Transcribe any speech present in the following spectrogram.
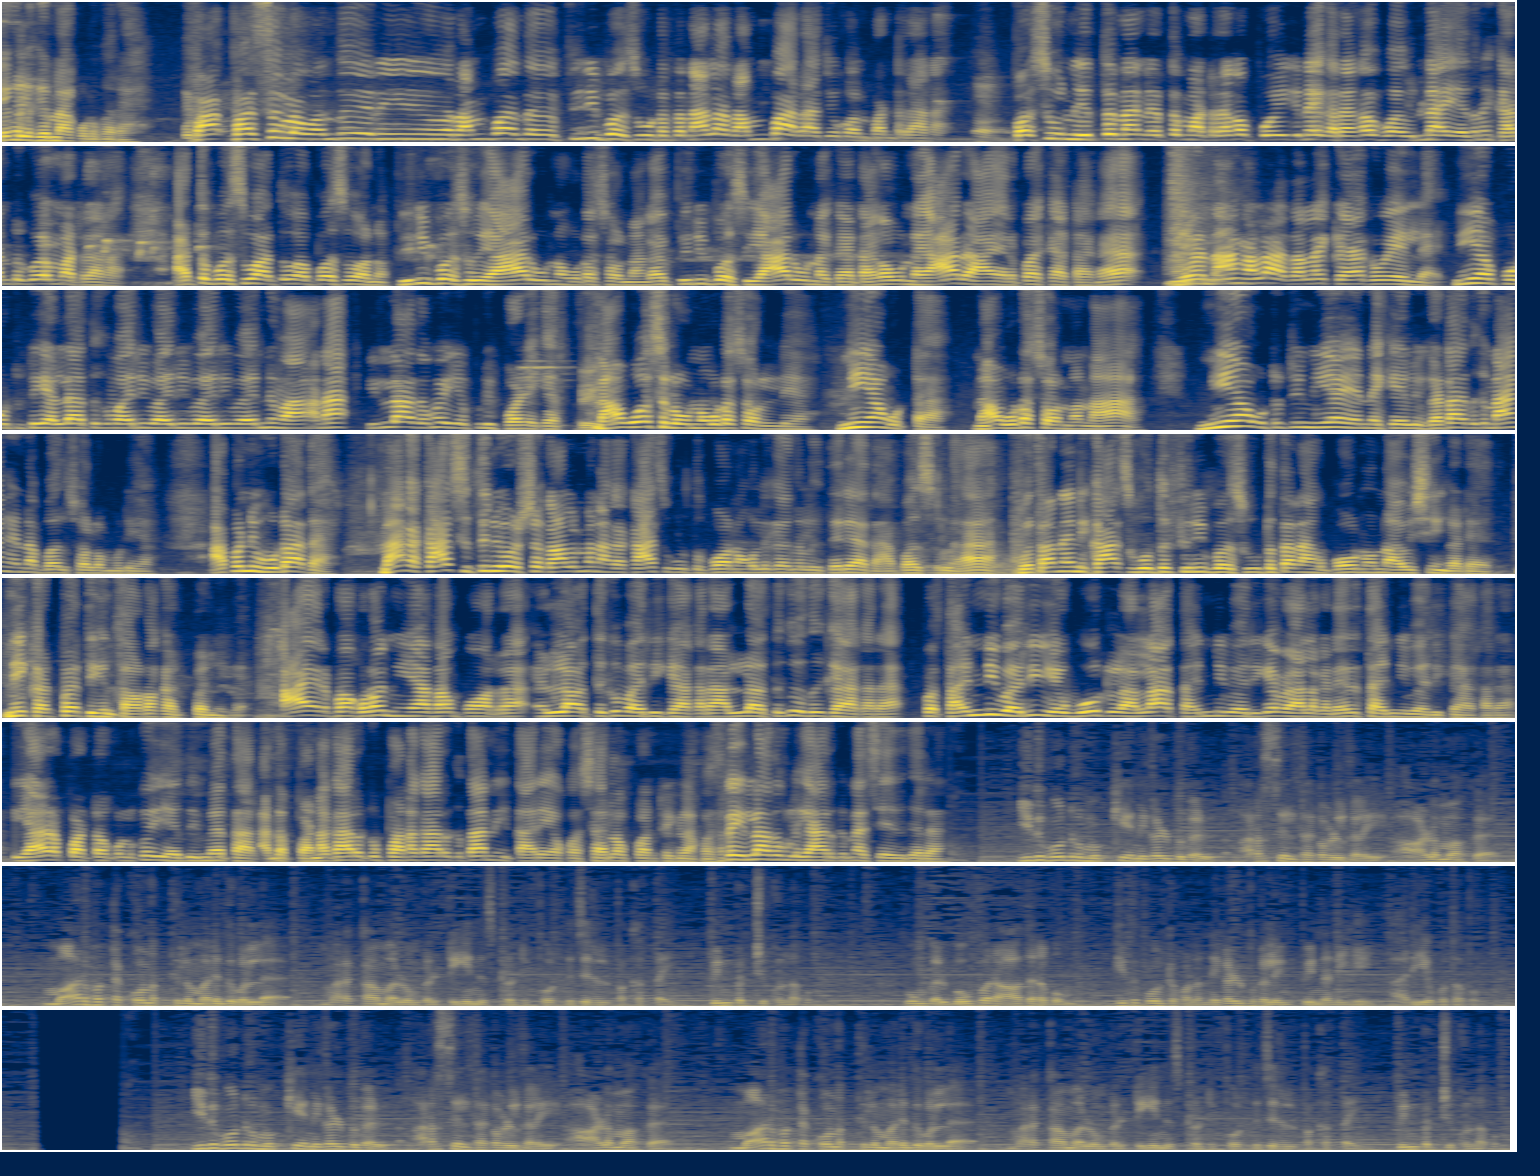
எங்களுக்கு என்ன கொடுக்குறேன்? ப பஸ்ஸில் வந்து நீ ரொம்ப அந்த ஃப்ரீ பஸ் விட்டதுனால ரொம்ப அராஜகம் பண்ணுறாங்க பஸ்ஸு நிறுத்தினா நிறுத்த மாட்றாங்க போய்க்கினே இருக்கிறாங்க என்ன எதுன்னு கண்டுக்கவே மாட்றாங்க. அடுத்த பஸ்ஸு அடுத்த பஸ் வேணும் ஃப்ரீ பஸ்ஸு யார் உன்னை விட சொன்னாங்க? ஃப்ரீ பஸ் யார் உன்னை கேட்டாங்க? உன்னை யார் ஆயிரம் ரூபாய் கேட்டாங்க? ஏன் நாங்கெல்லாம் அதெல்லாம் கேட்கவே இல்லை. நீயே போட்டுட்டு எல்லாத்துக்கும் வரி வரி வரி வரின்னு வாங்கினா இல்லாதவங்க எப்படி பிழைக்கிறது? நான் ஓசில் உன்னை விட சொல்லலையே. நீ ஏன் விட்ட? நான் விட சொன்னேனா? நீ ஏன் விட்டுட்டு நீ ஏன் என்ன கேள்வி கேட்டால் அதுக்கு நாங்கள் என்ன பதில் சொல்ல முடியும்? அப்போ நீ விடாத. நாங்கள் காசு இத்தனை வருஷ காலமாக நாங்கள் காசு கொடுத்து போனவங்களுக்கு எங்களுக்கு தெரியாதா பஸ்ஸில்? இப்போ தானே நீ காசு கொடுத்து ஃப்ரீ பஸ் விட்டு தான் நாங்கள் போகணுன்னு அவசியம் கிடையாது. நீ கட் பண்ணிக்கிறதோட கட் பண்ணிக்க. ஆயிரம் ரூபாய் கூட நீயே தான் போடுற. எல்லாத்துக்கும் வரி கேட்குற எல்லாத்துக்கும் இது கேட்குற இப்போ தண்ணி வரி என் ஊர்ல எல்லாம் தண்ணி வரிக்கே வேலை கிடையாது. தண்ணி வரி கேட்குறேன் ஏழைப்பட்டவங்களுக்கும் எதுவுமே தர அந்த பணக்காருக்கு பணக்காருக்கு தான் நீ தரையா கொசரம் பண்ணுறீங்களா கொசரம் இல்லாதவங்களுக்கு யாருக்கு என்ன இது போன்ற முக்கிய நிகழ்வுகள் அரசியல் தகவல்களை ஆழமாக மாறுபட்ட கோணத்திலும் அறிந்து கொள்ள மறக்காமல் உங்கள் டிஎன்எஸ் டுவெண்ட்டி ஃபோர் டிஜிட்டல் பக்கத்தை பின்பற்றிக் கொள்ளவும். உங்கள் ஒவ்வொரு ஆதரவும் இதுபோன்ற பல நிகழ்வுகளின் பின்னணியை அறிய உதவும். இதுபோன்ற முக்கிய நிகழ்வுகள் அரசியல் தகவல்களை ஆழமாக மாறுபட்ட கோணத்திலும் அறிந்து கொள்ள மறக்காமல் உங்கள் டிஎன்எஸ் டுவெண்ட்டி ஃபோர் டிஜிட்டல் பக்கத்தை பின்பற்றிக் கொள்ளவும்.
